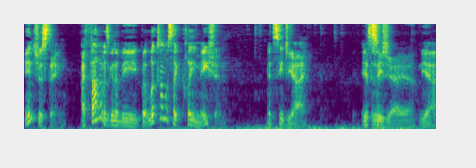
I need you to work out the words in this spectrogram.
interesting. I thought it was going to be, but it looks almost like claymation. It's CGI. It's an- CGI, yeah. Yeah,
